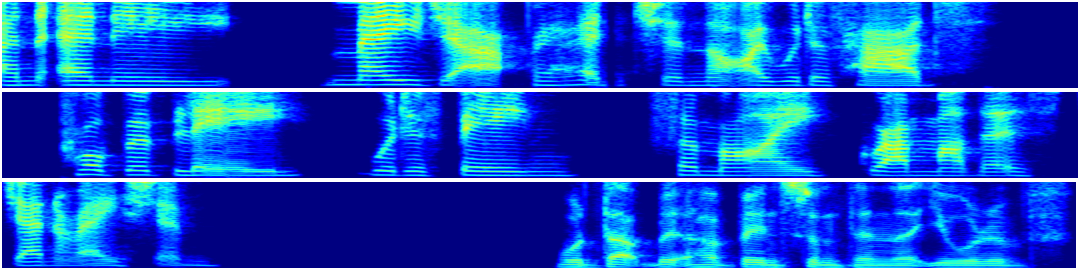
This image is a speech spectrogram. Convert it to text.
and any major apprehension that I would have had probably would have been for my grandmother's generation. Would that have been something that you would have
